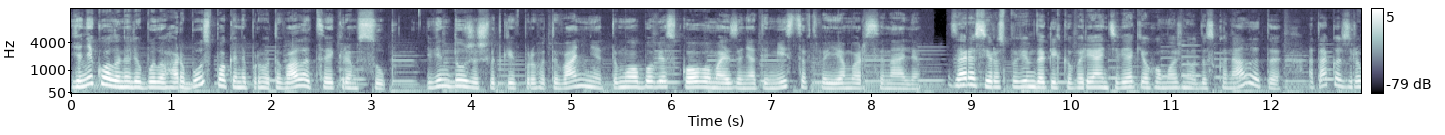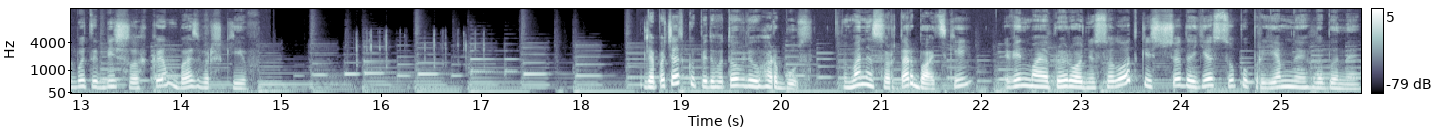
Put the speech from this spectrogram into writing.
Я ніколи не любила гарбуз, поки не приготувала цей крем-суп. Він дуже швидкий в приготуванні, тому обов'язково має зайняти місце в твоєму арсеналі. Зараз я розповім декілька варіантів, як його можна удосконалити, а також зробити більш легким без вершків. Для початку підготовлю гарбуз. В мене сорт арбатський. Він має природню солодкість, що дає супу приємної глибини.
